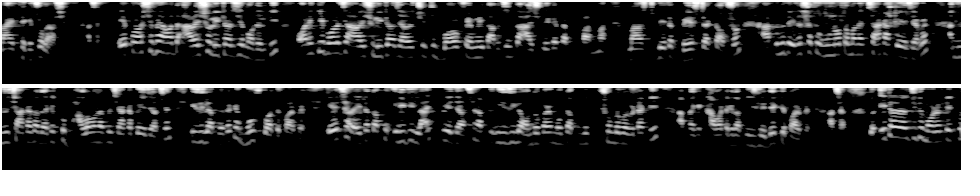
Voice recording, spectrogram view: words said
বাইরে থেকে চলে আসে। এরপর আসবে আমাদের আড়াইশো লিটার যে মডেলটি অনেকেই বলে যে আড়াইশো লিটার, যারা হচ্ছে একটু বড় ফ্যামিলি তাদের জন্য আড়াইশো লিটারটা মাস্ট বি এটা বেস্ট একটা অপশন আপনি কিন্তু এটার সাথে উন্নত মানের চাকা পেয়ে যাবেন। আর যদি চাকাটা দেখে খুব ভালো মানের আপনি চাকা পেয়ে যাচ্ছেন ইজিলি আপনি এটাকে মুভ করতে পারবেন। এছাড়া এটা তো আপনি এলইডি লাইট পেয়ে যাচ্ছেন, আপনি ইজিলি অন্ধকারের মধ্যে আপনি খুব সুন্দরভাবে এটাকে, আপনাকে খাবারটাকে আপনি ইজিলি দেখতে পারবেন। আচ্ছা তো এটা যদি মডেলটা একটু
